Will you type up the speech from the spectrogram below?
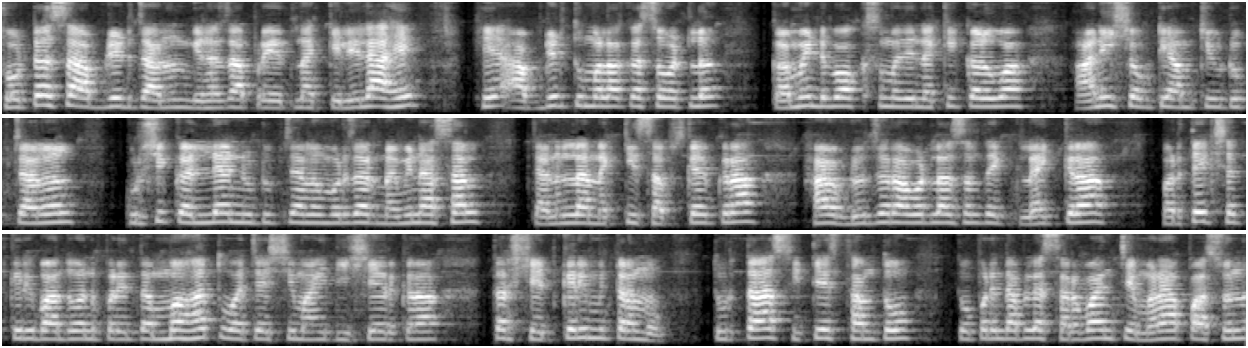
छोटंसं अपडेट जाणून घेण्याचा प्रयत्न केलेला आहे. हे अपडेट तुम्हाला कसं वाटलं? कमेंट बॉक्समध्ये नक्की कळवा. आणि शेवटी आमचे यूट्यूब चॅनल कृषी कल्याण यूट्यूब चॅनलवर जर नवीन असाल चॅनलला नक्की सबस्क्राईब करा. हा व्हिडिओ जर आवडला असेल तर एक लाईक करा. प्रत्येक शेतकरी बांधवांपर्यंत महत्त्वाची अशी माहिती शेअर करा. तर शेतकरी मित्रांनो तुर्तास इथेच थांबतो. तोपर्यंत आपल्या सर्वांचे मनापासून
